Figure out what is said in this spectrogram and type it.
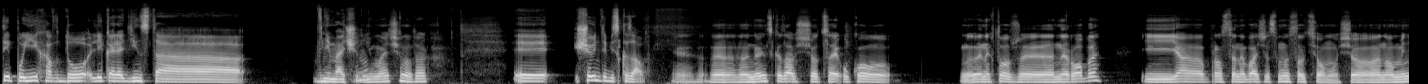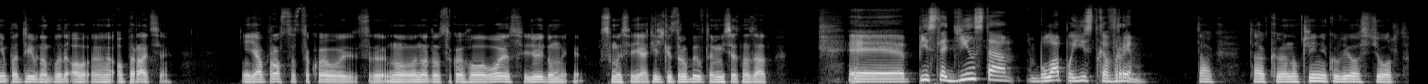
Ти поїхав до лікаря Дінста в Німеччину. Німеччину, так. Е, що він тобі сказав? Е, е, ну, Він сказав, що цей укол е, ніхто вже не робить, і я просто не бачу смислу в цьому, що ну, мені потрібна буде е, операція. І я просто з такою, ну, з такою головою сидю і думаю, в смислі, я тільки зробив там місяць назад. Е, після Дінста була поїздка в Рим. Так, так, ну клініку Віла Стюарт.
